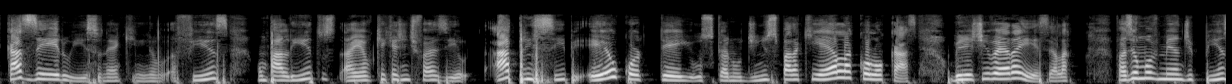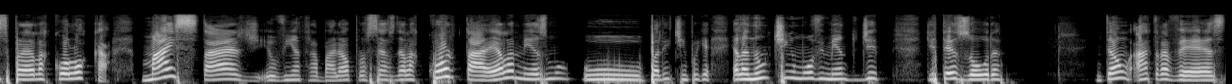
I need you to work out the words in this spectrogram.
caseiro isso, né? Que eu fiz com palitos. Aí o que, que a gente fazia? A princípio, eu cortei os canudinhos para que ela colocasse. O objetivo era esse, ela fazer um movimento de pinça para ela colocar. Mais tarde, eu vinha trabalhar o processo dela cortar ela mesmo o palitinho, porque ela não tinha um movimento de, de tesoura. Então, através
